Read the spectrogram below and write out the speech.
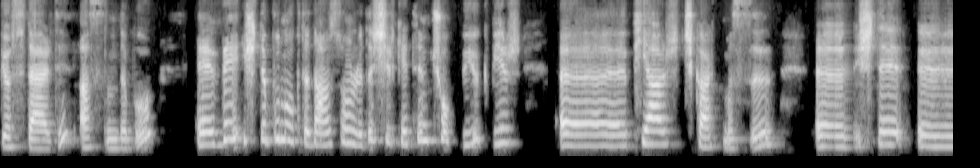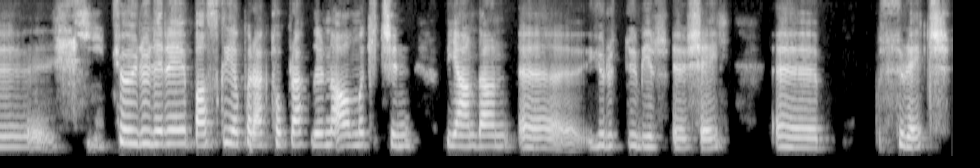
gösterdi aslında bu. E, ve işte bu noktadan sonra da şirketin çok büyük bir e, PR çıkartması, e, işte e, köylülere baskı yaparak topraklarını almak için bir yandan e, yürüttüğü bir e, şey, e, süreç.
